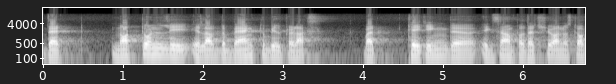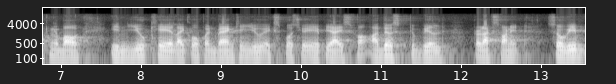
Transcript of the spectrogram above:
that not only allowed the bank to build products, but taking the example that Siobhan was talking about, in UK, like open banking, you expose your APIs for others to build products on it. So we,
